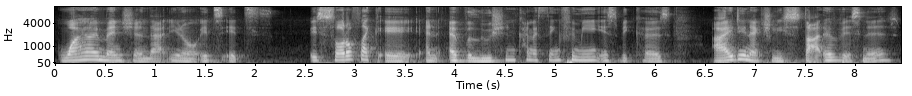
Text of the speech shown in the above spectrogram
why I mentioned that, you know, it's it's it's sort of like a an evolution kind of thing for me is because I didn't actually start a business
